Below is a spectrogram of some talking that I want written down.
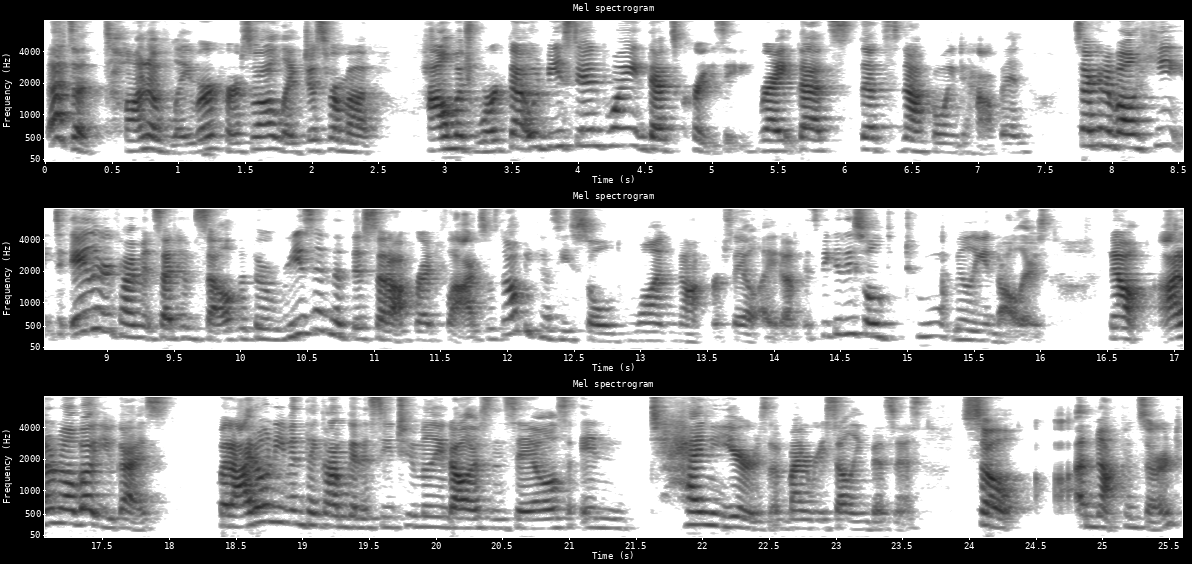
That's a ton of labor, first of all, like just from a how much work that would be standpoint, that's crazy, right? That's that's not going to happen. Second of all, he Daily Refinement said himself that the reason that this set off red flags was not because he sold one not for sale item. It's because he sold two million dollars. Now, I don't know about you guys, but I don't even think I'm gonna see two million dollars in sales in 10 years of my reselling business. So I'm not concerned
